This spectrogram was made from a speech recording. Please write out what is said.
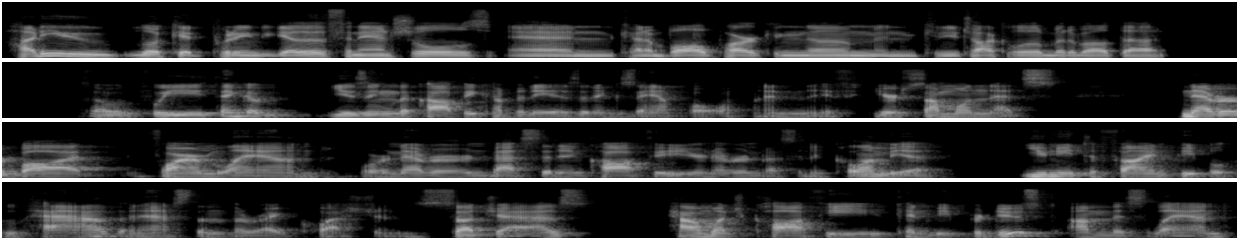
how do you look at putting together the financials and kind of ballparking them? And can you talk a little bit about that? So, if we think of using the coffee company as an example, and if you're someone that's never bought farmland or never invested in coffee, you're never invested in Colombia, you need to find people who have and ask them the right questions, such as how much coffee can be produced on this land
